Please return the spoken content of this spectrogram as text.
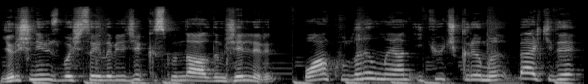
Yarışın henüz başı sayılabilecek kısmında aldığım jellerin o an kullanılmayan 2-3 gramı belki de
